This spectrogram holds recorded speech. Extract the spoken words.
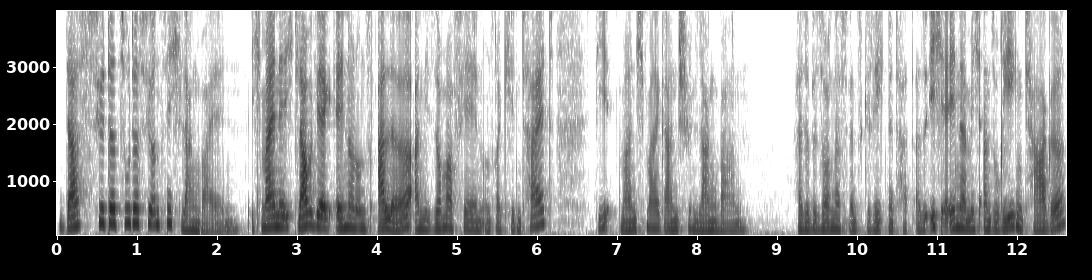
das führt dazu, dass wir uns nicht langweilen. Ich meine, ich glaube, wir erinnern uns alle an die Sommerferien unserer Kindheit, die manchmal ganz schön lang waren. Also besonders, wenn es geregnet hat. Also ich erinnere mich an so Regentage,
